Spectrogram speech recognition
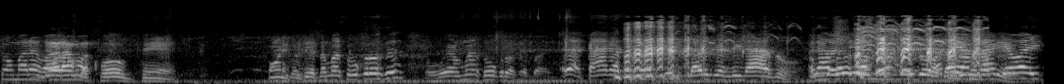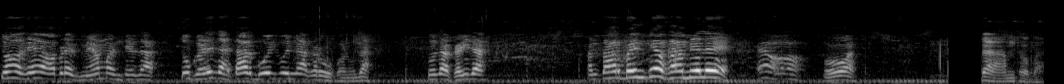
તો અમારે વાડામાં ખૂબ છે. કોણ છે? તમારો છોકરો છે? હવે અમારો છોકરો છે ભાઈ. અરે કાકા સમજાય બધી તો એમ- સમજાય તો, બધી એમ ના કહેવાય, ઈ તો છે, આપણે મહેમાન છે, જા. તું ઘરે જા, તાર બોલ બોલ ના કરવો ઘણું, જા. તો જા, ઘરે જા. અને તાર બેન કે સામે લે હો જા, આમ તો બા.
